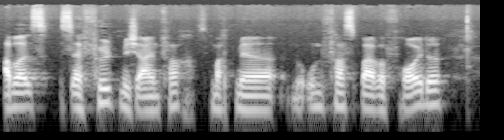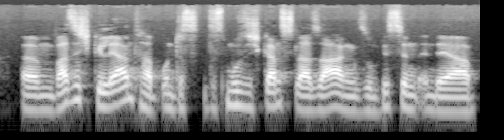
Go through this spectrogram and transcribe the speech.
Aber es, es erfüllt mich einfach. Es macht mir eine unfassbare Freude. Ähm, was ich gelernt habe, und das, das muss ich ganz klar sagen, so ein bisschen in der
